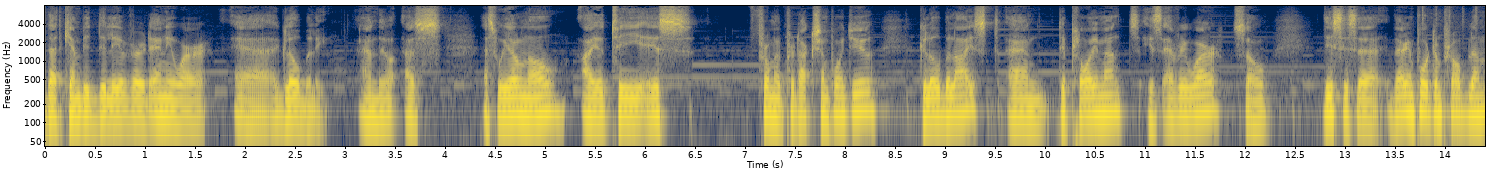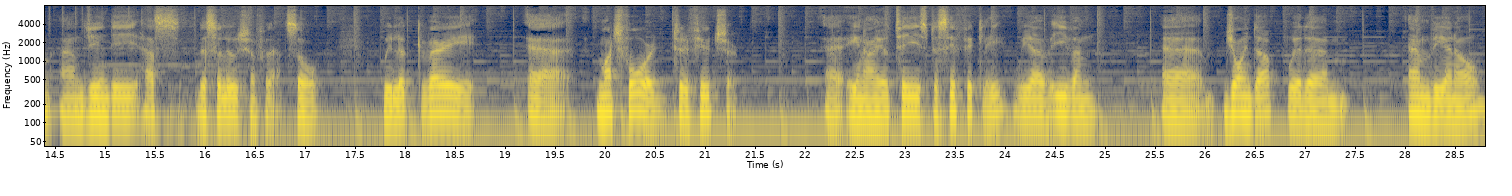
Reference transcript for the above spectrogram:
that can be delivered anywhere uh, globally. And uh, as as we all know, IoT is, from a production point of view, globalized and deployment is everywhere. So this is a very important problem, and G&D has the solution for that. So we look very uh, much forward to the future. Uh, in IoT specifically, we have even uh, joined up with um, MVNO,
